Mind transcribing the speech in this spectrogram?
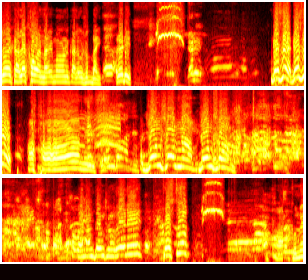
জয় কালে খাওয়া নাই মনে হয় কালে ওষুধ নাই। রেডি গেছে গেছে আহা, miss। জংশন নাম জংশন তোমার নাম জংশন রেডি প্রস্তুত আহ, তুমি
